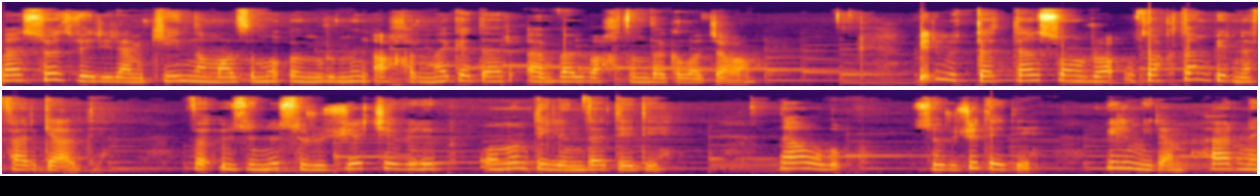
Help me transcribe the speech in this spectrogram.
mən söz verirəm ki, namazımı ömrümün axırına qədər əvvəl vaxtında qılacağam." Bir müddətdən sonra uzaqdan bir nəfər gəldi və üzünü sürücüyə çevirib onun dilində dedi: "Nə olub?" Sürücü dedi: Bilmirəm, hər nə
